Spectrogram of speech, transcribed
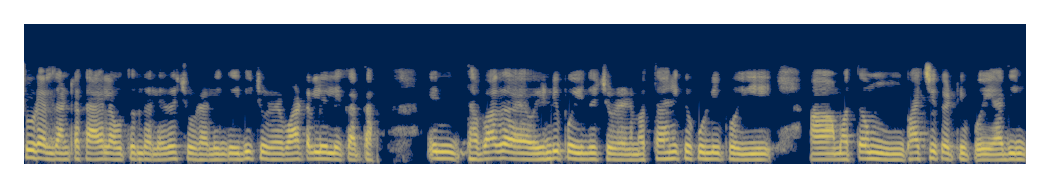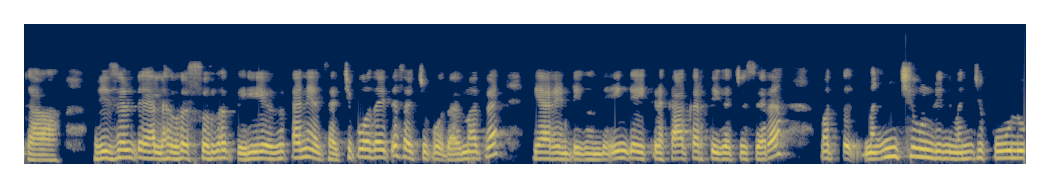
చూడాలి దాంట్లో కాయలు అవుతుందో లేదో చూడాలి. ఇంకా ఇది చూడాలి. వాటర్ లిల్లీ కదా. ఇంత బాగా ఎండిపోయిందో చూడండి. మొత్తానికి కుళ్ళిపోయి మొత్తం పాచి కట్టిపోయి అది ఇంకా రిజల్ట్ ఎలా వస్తుందో తెలియదు. కానీ అది చచ్చిపోదైతే చచ్చిపోదు. అది మాత్రం గ్యారంటీగా ఉంది. ఇంకా ఇక్కడ కాకరతీగ చూసారా? మొత్తం మంచి ఉండింది. మంచి పూలు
